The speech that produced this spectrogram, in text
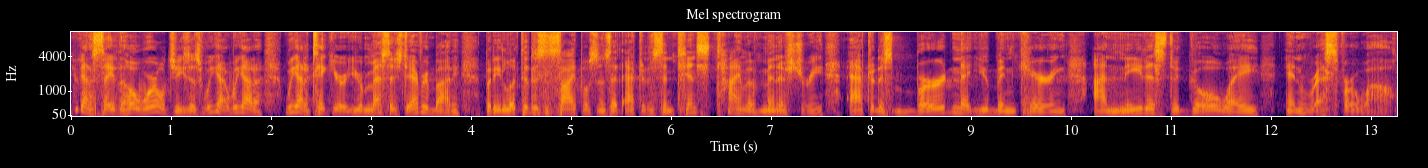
You got to save the whole world, Jesus. We got, we got to, we got to take your, your message to everybody. But he looked at his disciples and said, after this intense time of ministry, after this burden that you've been carrying, I need us to go away and rest for a while.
